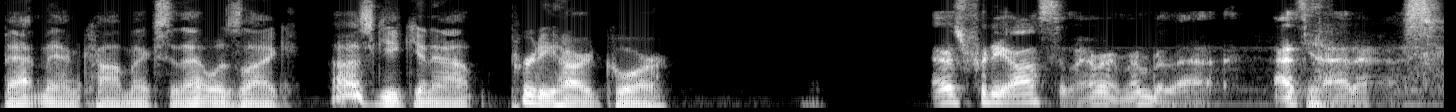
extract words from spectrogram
Batman comics. And that was like, I was geeking out pretty hardcore. That was pretty awesome. I remember that. That's yeah. badass.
